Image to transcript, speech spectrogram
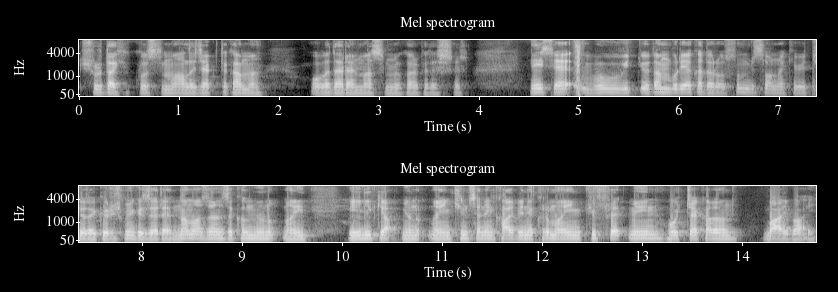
Şuradaki kostümü alacaktık ama o kadar elmasım yok arkadaşlar. Neyse bu videodan buraya kadar olsun. Bir sonraki videoda görüşmek üzere. Namazlarınızı kılmayı unutmayın. İyilik yapmayı unutmayın. Kimsenin kalbini kırmayın. Küfretmeyin. Hoşça kalın. Bay bay.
